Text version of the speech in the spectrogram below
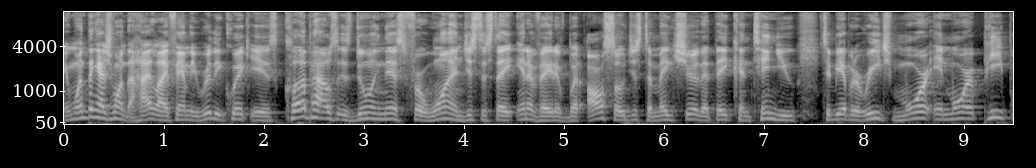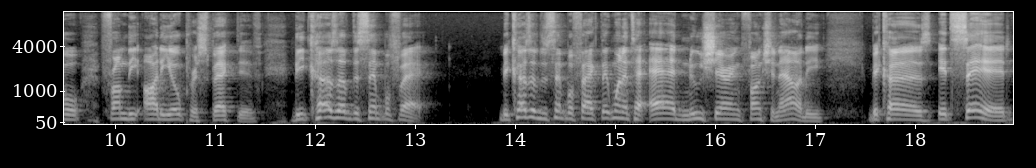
And one thing I just wanted to highlight, family, really quick is Clubhouse is doing this for one, just to stay innovative, but also just to make sure that they continue to be able to reach more and more people from the audio perspective because of the simple fact. Because of the simple fact, they wanted to add new sharing functionality because it said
